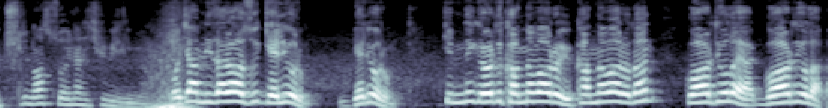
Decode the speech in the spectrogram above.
Üçlü nasıl oynar hiçbir bilgim yok. Hocam Lizarazu geliyorum. Geliyorum. Şimdi gördü Cannavaro'yu. Cannavaro'dan Guardiola'ya. Guardiola.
